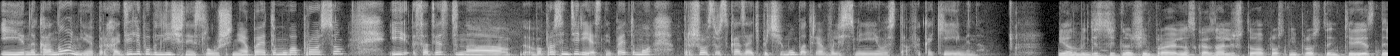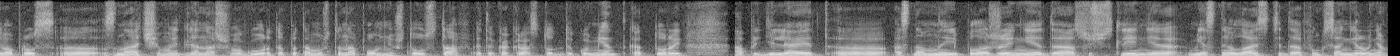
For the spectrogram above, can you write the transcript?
И накануне проходили публичные слушания по этому вопросу. И, соответственно, вопрос интересный. Поэтому прошу вас рассказать, почему потребовались изменения в устав и какие именно. Ян, вы действительно очень правильно сказали, что вопрос не просто интересный, вопрос э, значимый для нашего города, потому что напомню, что устав – это как раз тот документ, который определяет э, основные положения да, осуществления местной власти, да, функционирования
